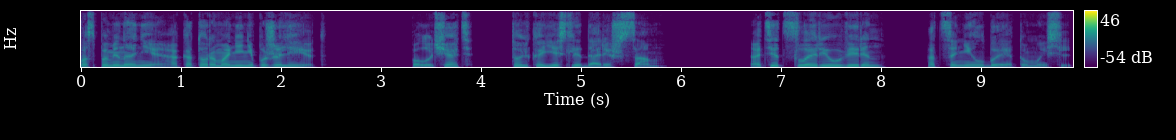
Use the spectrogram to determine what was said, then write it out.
Воспоминания, о котором они не пожалеют. Получать только если даришь сам. Отец Лэри, уверен, оценил бы эту мысль.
